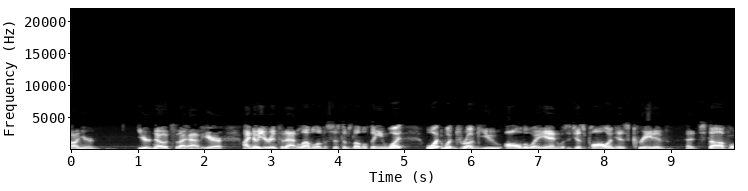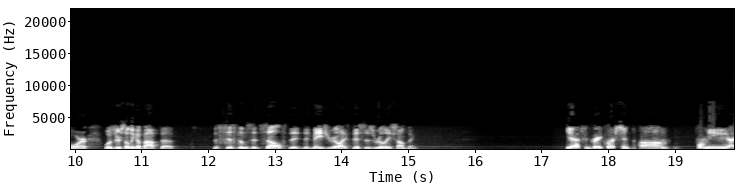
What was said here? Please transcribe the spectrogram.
on your your notes that I have here, I know you're into that level of a systems level thinking. What what what drug you all the way in? Was it just Paul and his creative uh, stuff, or was there something about the the systems itself that that made you realize this is really something? yeah, that's a great question. Um, for me, I,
